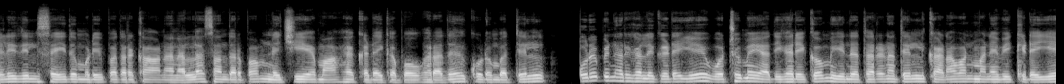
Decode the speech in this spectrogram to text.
எளிதில் செய்து முடிப்பதற்கான நல்ல சந்தர்ப்பம் நிச்சயமாக கிடைக்க போகிறது. குடும்பத்தில் உறுப்பினர்களுக்கிடையே ஒற்றுமை அதிகரிக்கும். இந்த தருணத்தில் கணவன் மனைவிக்கிடையே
